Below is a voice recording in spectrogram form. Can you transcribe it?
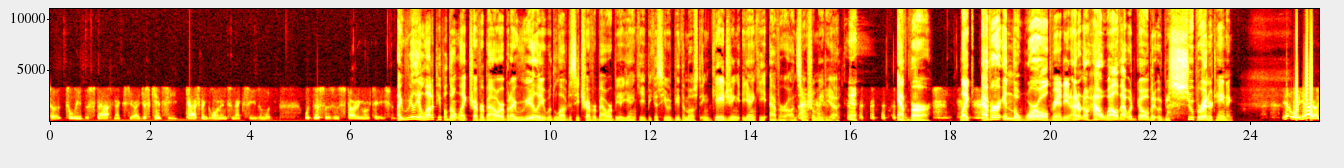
to to lead the staff next year. I just can't see Cashman going into next season with with this as his starting rotation. I really a lot of people don't like Trevor Bauer but I really would love to see Trevor Bauer be a Yankee because he would be the most engaging Yankee ever on social media ever. Like ever in the world, Randy. And I don't know how well that would go, but it would be super entertaining. Yeah, well, yeah, uh,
